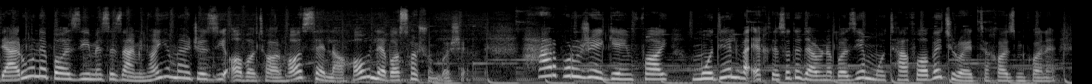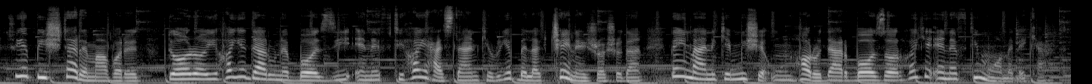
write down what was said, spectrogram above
درون بازی مثل زمین های مجازی، آواتارها، سلاحها و لباسهاشون باشه. هر پروژه گیم فای مدل و اقتصاد درون بازی متفاوتی رو اتخاذ می‌کنه. توی بیشتر موارد دارایی های درون بازی NFT هایی هستند که روی بلاکچین اجرا شدن به این معنی که میشه اونها رو در بازارهای NFT معامله کرد.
